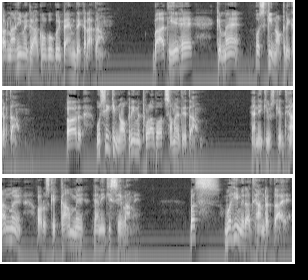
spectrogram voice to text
और ना ही मैं ग्राहकों को कोई टाइम देकर आता हूँ। बात यह है कि मैं उसकी नौकरी करता हूँ और उसी की नौकरी में थोड़ा बहुत समय देता हूँ, यानी कि उसके ध्यान में और उसके काम में, यानी कि सेवा में। बस वही मेरा ध्यान रखता है।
